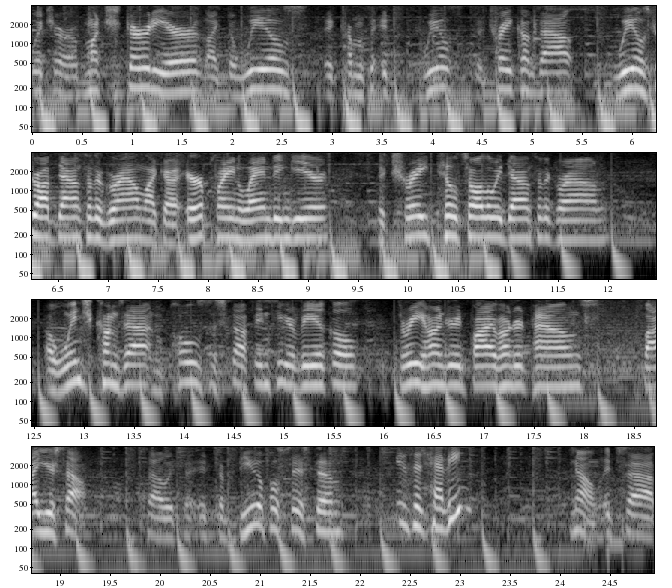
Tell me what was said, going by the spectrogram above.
which are much sturdier. Like the wheels, it comes, it wheels, the tray comes out, wheels drop down to the ground like an airplane landing gear. The tray tilts all the way down to the ground. A winch comes out and pulls the stuff into your vehicle, 300, 500 pounds by yourself. So it's a, it's a beautiful system. Is it heavy? No, it's uh,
